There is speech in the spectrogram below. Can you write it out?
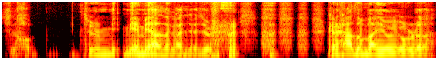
这好就是面面面的感觉，就是 干啥都慢悠悠的。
